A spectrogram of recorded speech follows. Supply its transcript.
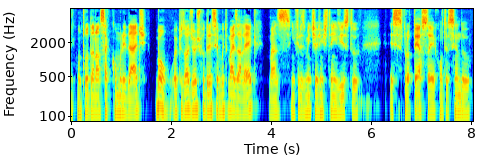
e com toda a nossa comunidade. Bom, o episódio de hoje poderia ser muito mais alegre, mas infelizmente a gente tem visto esses protestos aí acontecendo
